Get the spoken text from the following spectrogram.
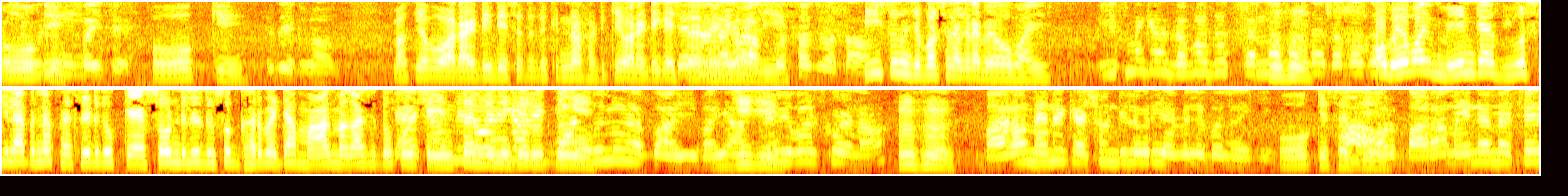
हम्म, ओके। मुंबई से। ओके। देख लो आप। बाकी आप वैरायटी देख सकते हो तो कितना हटके वैरायटी का इस तरह रहने वाली है। पीस तो ज़बरदस्त लग रहा है भाई। पीस में क्या ज़बरदस्त करना पड़ता है ज़बरदस्त और भैया भाई मेन क्या है। व्यूअर्स के लिए आप इतना फैसिलिटी दो कैश ऑन डिलीवरी दोस्तों घर बैठे आप माल मंगा सकते हो कोई टेंशन लेने की ज़रूरत नहीं है। बोलूँ आपको आयुष भाई जी, जी। व्यूवर्स को है ना बारह महीने कैश ऑन डिलीवरी अवेलेबल रहेगी। ओके सर हाँ, जी और बारह महीने में से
